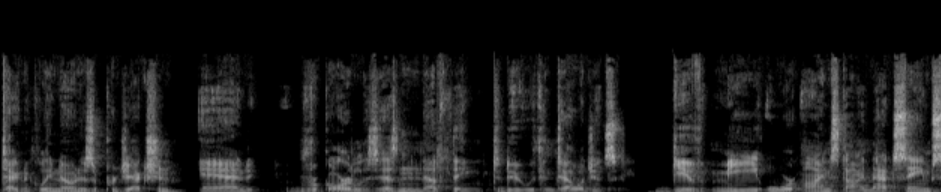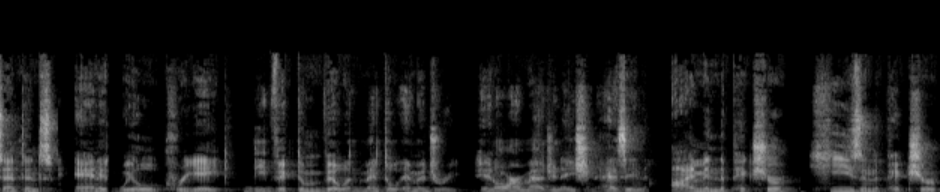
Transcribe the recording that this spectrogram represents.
technically known as a projection. And regardless, it has nothing to do with intelligence. Give me or Einstein that same sentence, and it will create the victim villain mental imagery in our imagination, as in, I'm in the picture, he's in the picture,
